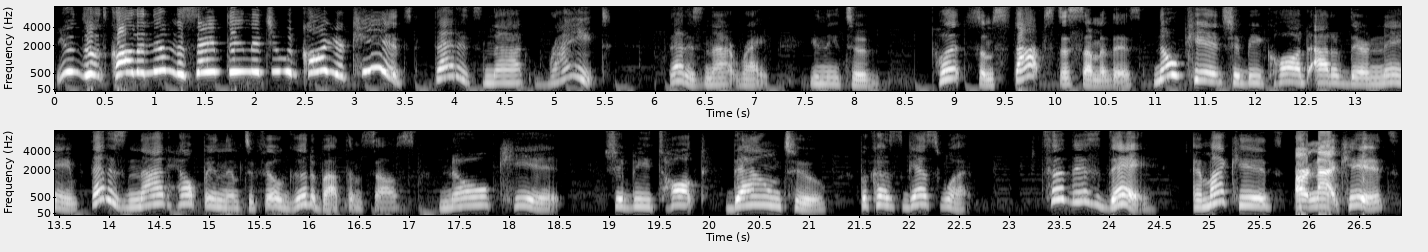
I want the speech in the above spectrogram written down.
You do calling them the same thing that you would call your kids. That is not right. That is not right. You need to put some stops to some of this. No kid should be called out of their name. That is not helping them to feel good about themselves. No kid should be talked down to because guess what? To this day, And my kids are not kids.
